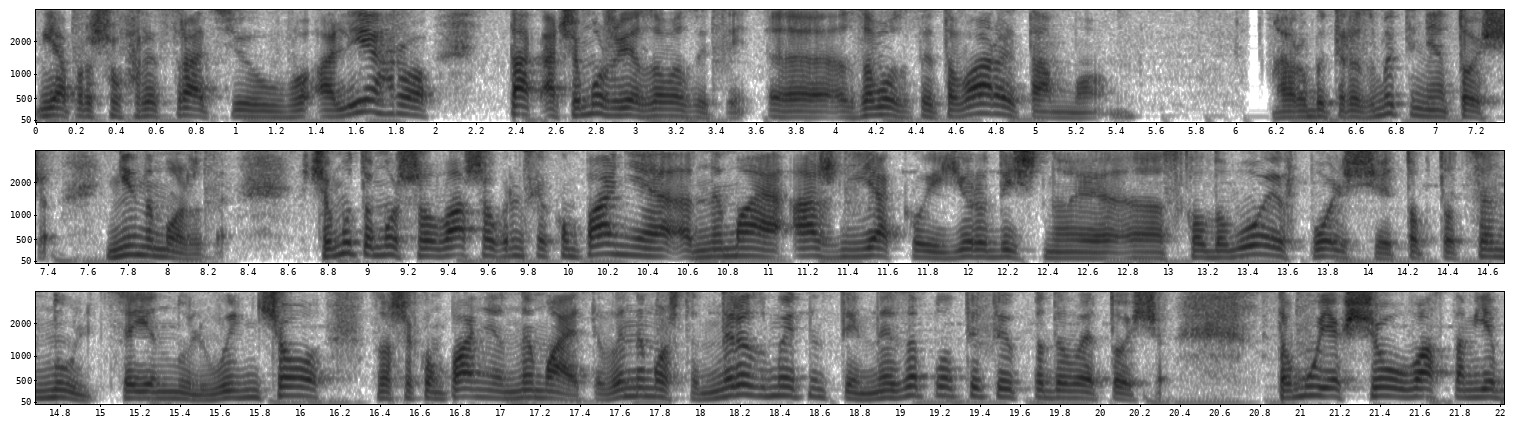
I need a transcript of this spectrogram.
Я пройшов реєстрацію в Allegro. Так, а чи можу я завозити? Е, завозити товари там робити розмитнення тощо. Ні, не можете. Чому? Тому що ваша українська компанія не має аж ніякої юридичної е, складової в Польщі, тобто це нуль, це є нуль. Ви нічого з вашої компанії не маєте. Ви не можете не розмитнити, не заплатити ПДВ тощо. Тому, якщо у вас там є е,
